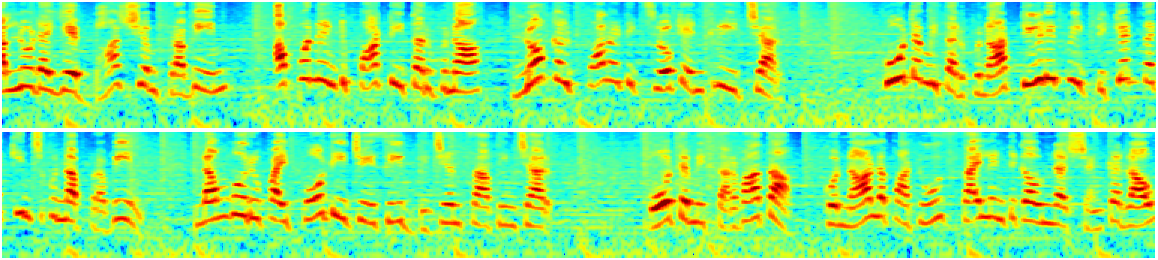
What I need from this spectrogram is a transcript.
అల్లుడయ్యే భాష్యం ప్రవీణ్ అపోనెంట్ పార్టీ తరపున లోకల్ పాలిటిక్స్లోకి ఎంట్రీ ఇచ్చారు. కూటమి తరపున టీడీపీ టికెట్ దక్కించుకున్న ప్రవీణ్ నంబూరుపై పోటీ చేసి విజయం సాధించారు. ఓటమి తర్వాత కొన్నాళ్ళ పాటు సైలెంట్గా ఉన్న శంకర్రావు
